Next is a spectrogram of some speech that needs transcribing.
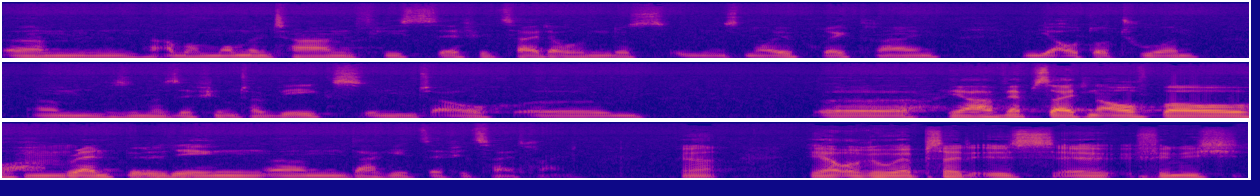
Ähm, aber momentan fließt sehr viel Zeit auch in das, in das neue Projekt rein, in die Outdoor-Touren. Ähm, da sind wir sehr viel unterwegs und auch ähm, äh, ja, Webseitenaufbau, mhm. Brandbuilding, ähm, da geht sehr viel Zeit rein. Ja, ja eure Website ist, äh, finde ich,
